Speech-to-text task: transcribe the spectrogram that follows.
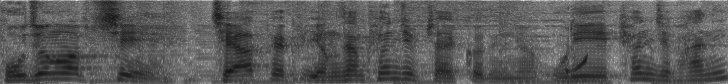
보정 없이 제 앞에 영상 편집자 있거든요 우리 편집하니?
